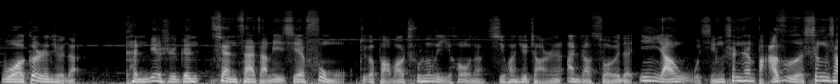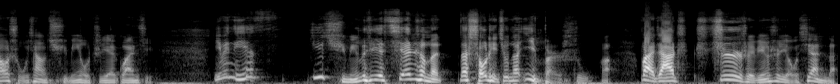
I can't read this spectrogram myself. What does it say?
我个人觉得，肯定是跟现在咱们一些父母，这个宝宝出生了以后呢，喜欢去找人按照所谓的阴阳五行、生辰八字、生肖属相取名有直接关系。因为那些这些取名的这些先生们，那手里就那一本书啊，外加知识水平是有限的，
